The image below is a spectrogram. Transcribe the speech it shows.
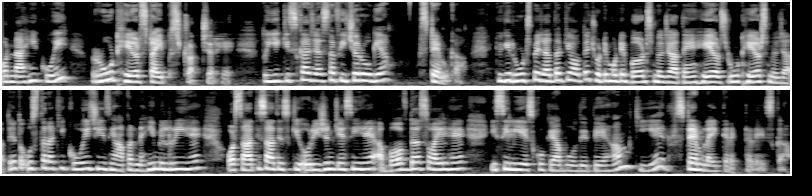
और ना ही कोई रूट हेयर्स टाइप स्ट्रक्चर है। तो ये किसका जैसा फीचर हो गया? स्टेम का। क्योंकि रूट्स पे ज़्यादातर क्या होते हैं? छोटे मोटे बर्ड्स मिल जाते हैं हेयर्स रूट हेयर्स मिल जाते हैं। तो उस तरह की कोई चीज़ यहाँ पर नहीं मिल रही है और साथ ही साथ इसकी ओरिजिन कैसी है? अबव द सॉइल है। इसीलिए इसको क्या बोल देते हैं हम कि ये स्टेम लाइक करेक्टर है इसका।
